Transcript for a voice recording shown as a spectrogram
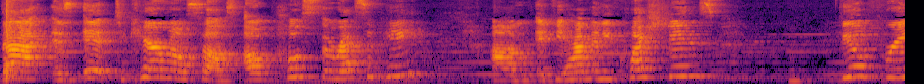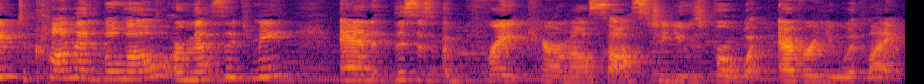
that is it to caramel sauce. I'll post the recipe. Um, if you have any questions, feel free to comment below or message me. And this is a great caramel sauce to use for whatever you would like.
